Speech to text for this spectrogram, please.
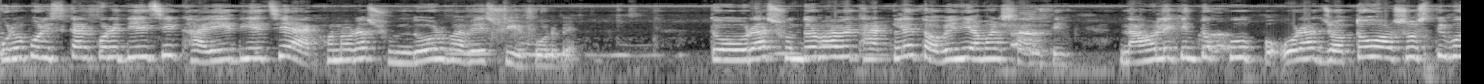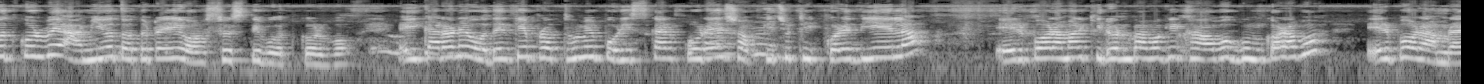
পুরো পরিষ্কার করে দিয়েছি, খাইয়ে দিয়েছি, এখন ওরা সুন্দরভাবে শুয়ে পড়বে। তো ওরা সুন্দরভাবে থাকলে তবেই আমার শান্তি। না হলে কিন্তু খুব, ওরা যত অস্বস্তি বোধ করবে, আমিও ততটাই অস্বস্তি বোধ করব। এই কারণে ওদেরকে প্রথমে পরিষ্কার করে সব কিছু ঠিক করে দিয়ে এলাম। এরপর আমার কিরণ বাবাকে খাওয়াবো, ঘুম করাবো, এরপর আমরা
